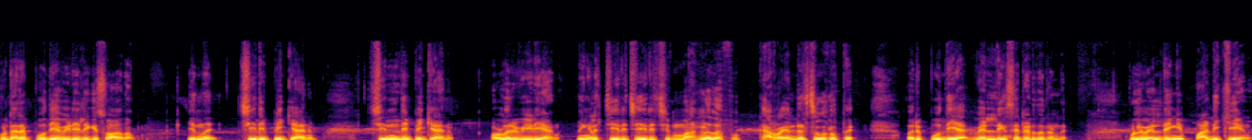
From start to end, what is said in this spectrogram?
കൂട്ടുകാരെ പുതിയ വീഡിയോയിലേക്ക് സ്വാഗതം. ഇന്ന് ചിരിപ്പിക്കാനും ചിന്തിപ്പിക്കാനും ഉള്ളൊരു വീഡിയോ ആണ്. നിങ്ങൾ ചിരിച്ച് ചിരിച്ച് മണ്ണ് തപ്പും. കാരണം എന്റെ ഒരു സുഹൃത്ത് ഒരു പുതിയ വെൽഡിങ് സെറ്റ് എടുത്തിട്ടുണ്ട്. പുള്ളി വെൽഡിങ് പഠിക്കുകയാണ്.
